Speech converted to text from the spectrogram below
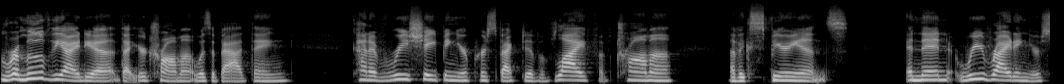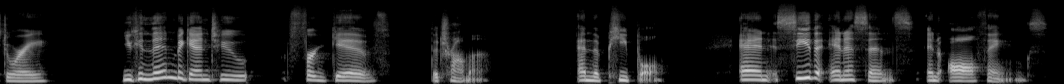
remove the idea that your trauma was a bad thing, kind of reshaping your perspective of life, of trauma, of experience, and then rewriting your story, you can then begin to forgive the trauma and the people and see the innocence in all things.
